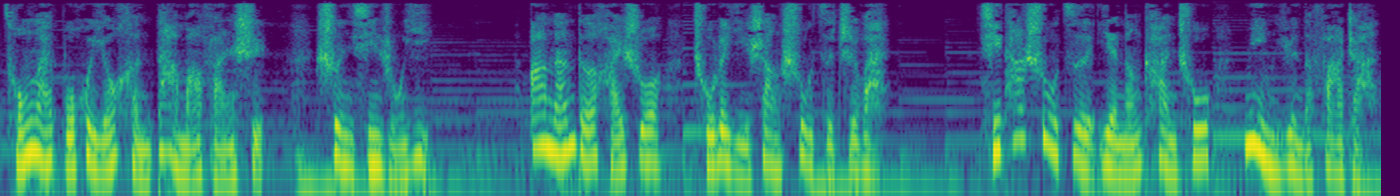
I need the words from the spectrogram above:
从来不会有很大麻烦事，顺心如意。阿南德还说，除了以上数字之外，其他数字也能看出命运的发展。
